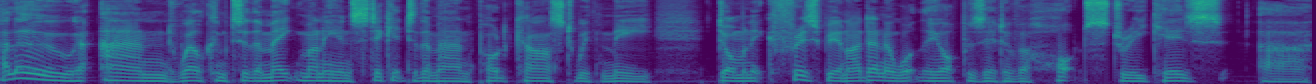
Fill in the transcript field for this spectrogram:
Hello, and welcome to the Make Money and Stick It to the Man podcast with me, Dominic Frisby. And I don't know what the opposite of a hot streak is, uh,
